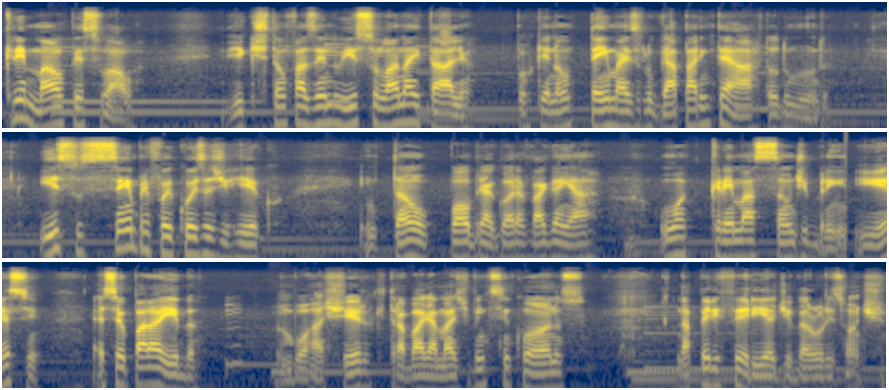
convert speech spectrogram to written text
cremar o pessoal Vi que estão fazendo isso lá na Itália, porque não tem mais lugar para enterrar todo mundo. Isso sempre foi coisa de rico. Então o pobre agora vai ganhar uma cremação de brinde. E esse é seu Paraíba, um borracheiro que trabalha há mais de 25 anos na periferia de Belo Horizonte.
